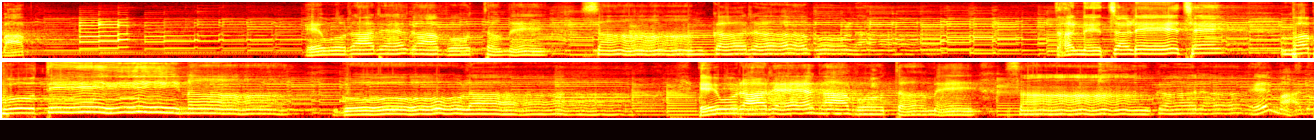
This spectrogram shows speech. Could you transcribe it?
બાપ. એવો રારે ગાવો તમે, શંકર ભોલા. તને ચડે છે ભભૂતિના ગોળા. એવો રારે ગાવો તમે, શંકર. હે મહાદેવ.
